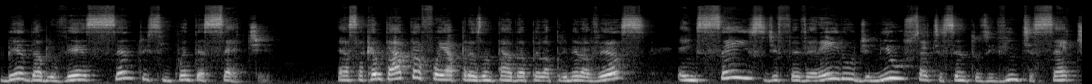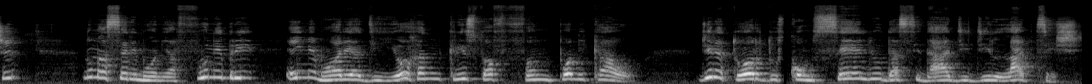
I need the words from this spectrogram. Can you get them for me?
BWV 157. Essa cantata foi apresentada pela primeira vez em 6 de fevereiro de 1727, numa cerimônia fúnebre em memória de Johann Christoph von Ponickau, diretor do Conselho da cidade de Leipzig,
